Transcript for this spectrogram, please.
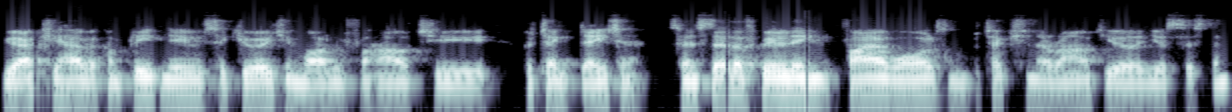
you actually have a complete new security model for how to protect data. So instead of building firewalls and protection around your, your system,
